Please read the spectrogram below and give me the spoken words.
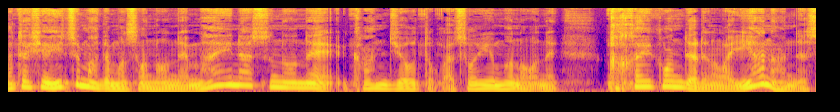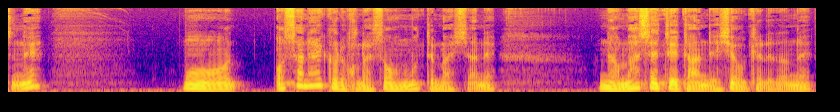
私はいつまでもそのね、マイナスのね、感情とかそういうものをね、抱え込んでるのが嫌なんですね。もう、幼い頃からそう思ってましたね。なませてたんでしょうけれどね。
